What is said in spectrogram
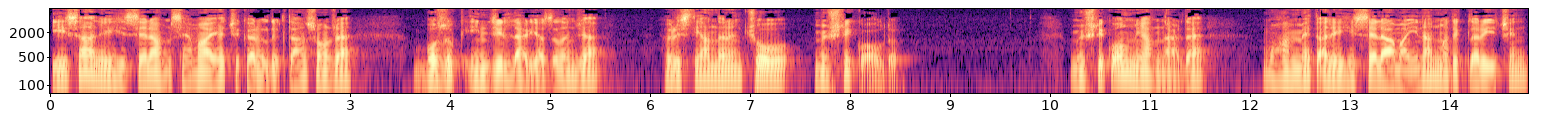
İsa aleyhisselam semaya çıkarıldıktan sonra bozuk İncil'ler yazılınca Hristiyanların çoğu müşrik oldu. Müşrik olmayanlar da Muhammed aleyhisselama inanmadıkları için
